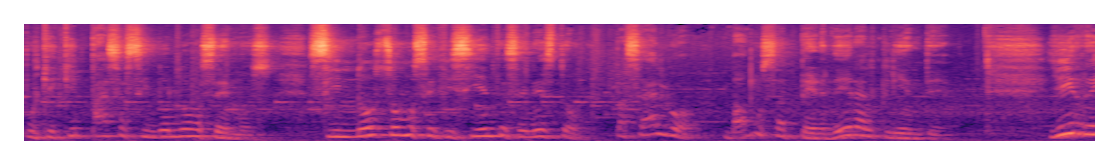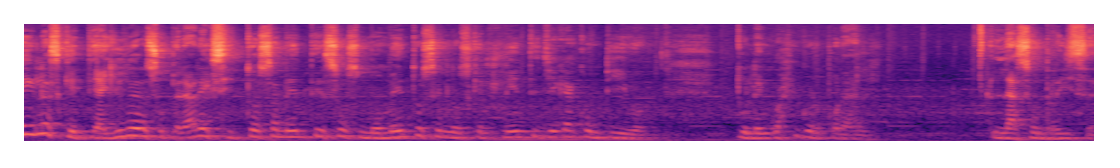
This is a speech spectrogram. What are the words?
Porque ¿qué pasa si no lo hacemos? Si no somos eficientes en esto, pasa algo, vamos a perder al cliente. Y hay reglas que te ayudan a superar exitosamente esos momentos en los que el cliente llega contigo. Tu lenguaje corporal, la sonrisa,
